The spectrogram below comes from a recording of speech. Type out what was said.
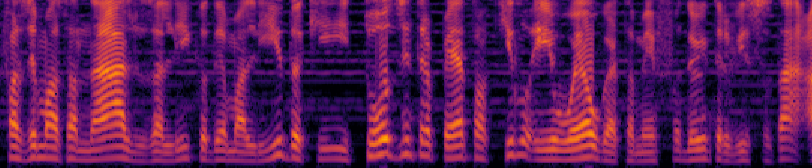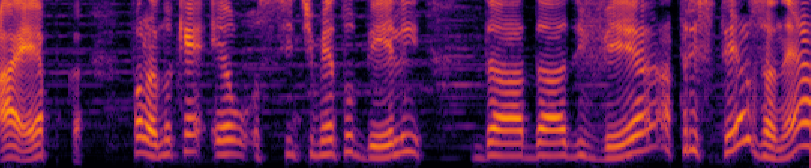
fazer umas análises ali, que eu dei uma lida, que, e todos interpretam aquilo. E o Elgar também deu entrevistas na época falando que é o sentimento dele da, da, de ver a tristeza, né,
